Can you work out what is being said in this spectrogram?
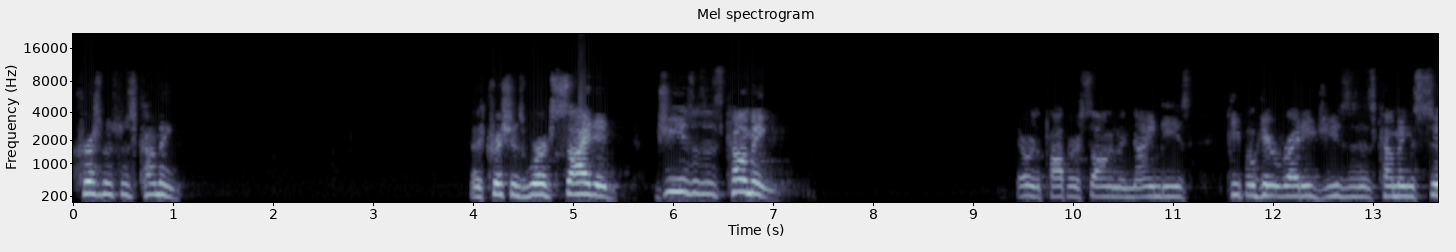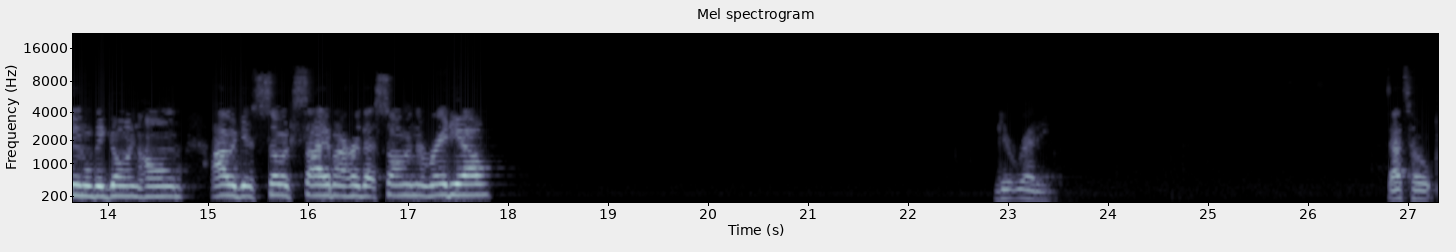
Christmas was coming. As Christians, we're excited. Jesus is coming. There was a popular song in the 90s. People get ready. Jesus is coming soon. We'll be going home. I would get so excited when I heard that song on the radio. Get ready. That's hope.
